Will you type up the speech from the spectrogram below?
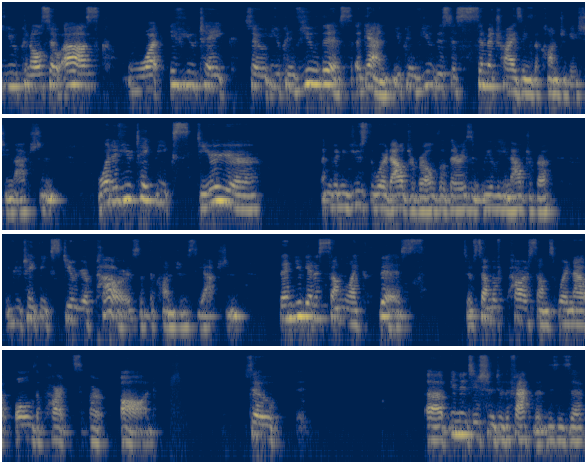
you can also ask, what if you take, so you can view this, again, you can view this as symmetrizing the conjugation action. What if you take the exterior I'm going to use the word algebra, although there isn't really an algebra. If you take the exterior powers of the conjugacy action, then you get a sum like this. So sum of power sums where now all the parts are odd. So uh, in addition to the fact that this is a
